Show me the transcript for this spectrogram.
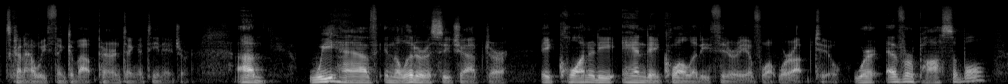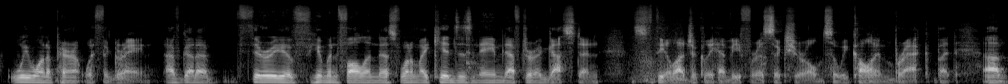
It's kind of how we think about parenting a teenager. Um, we have in the literacy chapter a quantity and a quality theory of what we're up to. Wherever possible, we want to parent with the grain. I've got a theory of human fallenness. One of my kids is named after Augustine. It's theologically heavy for a six year old, so we call him Breck. But um,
